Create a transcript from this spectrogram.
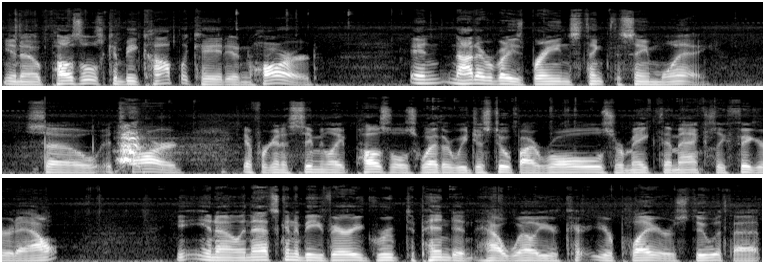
You know, puzzles can be complicated and hard, and not everybody's brains think the same way. So it's hard if we're going to simulate puzzles, whether we just do it by rolls or make them actually figure it out you know, and that's going to be very group dependent how well your your players do with that,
